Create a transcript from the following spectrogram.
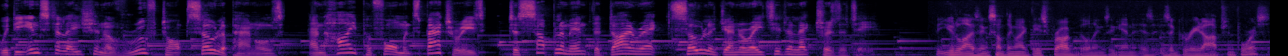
with the installation of rooftop solar panels and high-performance batteries to supplement the direct solar-generated electricity. But utilizing something like these frog buildings, again, is, is, a great option for us.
